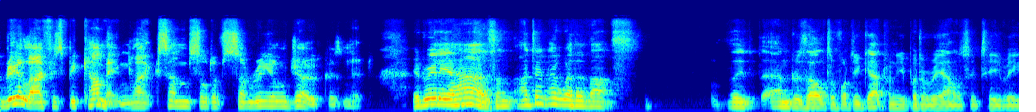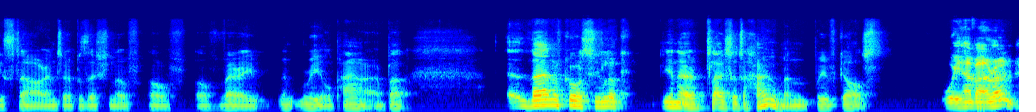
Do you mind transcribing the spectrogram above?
real life is becoming like some sort of surreal joke, isn't it? It really has, and I don't know whether that's the end result of what you get when you put a reality TV star into a position of of of very real power. But uh, then, of course, you look, you know, closer to home, and we've got. We have our own,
